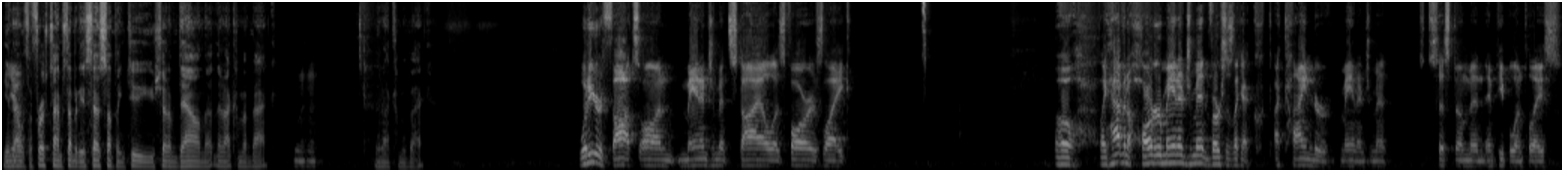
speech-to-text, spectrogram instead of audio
You yeah. know, if the first time somebody says something to you, you shut them down, they're not coming back. Mm-hmm. They're not coming back. What are your thoughts on management style as far as like oh, like having a harder management versus like a, a kinder management system and, and people in place?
